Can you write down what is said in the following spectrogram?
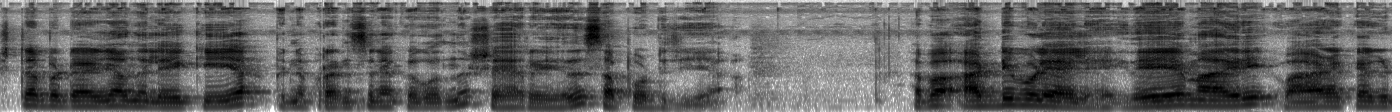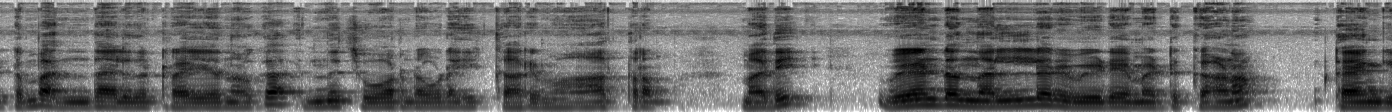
ഇഷ്ടപ്പെട്ട് കഴിഞ്ഞാൽ ഒന്ന് ലൈക്ക് ചെയ്യുക പിന്നെ ഫ്രണ്ട്സിനൊക്കെ ഒന്ന് ഷെയർ ചെയ്ത് സപ്പോർട്ട് ചെയ്യുക. അപ്പോൾ അടിപൊളിയായില്ലേ? ഇതേമാതിരി വാഴക്ക കിട്ടുമ്പോൾ എന്തായാലും ഒന്ന് ട്രൈ ചെയ്ത് നോക്കുക. ഇന്ന് ചോറിന്റെ കൂടെ ഈ കറി മാത്രം മതി. വീണ്ടും നല്ലൊരു വീഡിയോ ആയിട്ട് കാണാം. താങ്ക്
